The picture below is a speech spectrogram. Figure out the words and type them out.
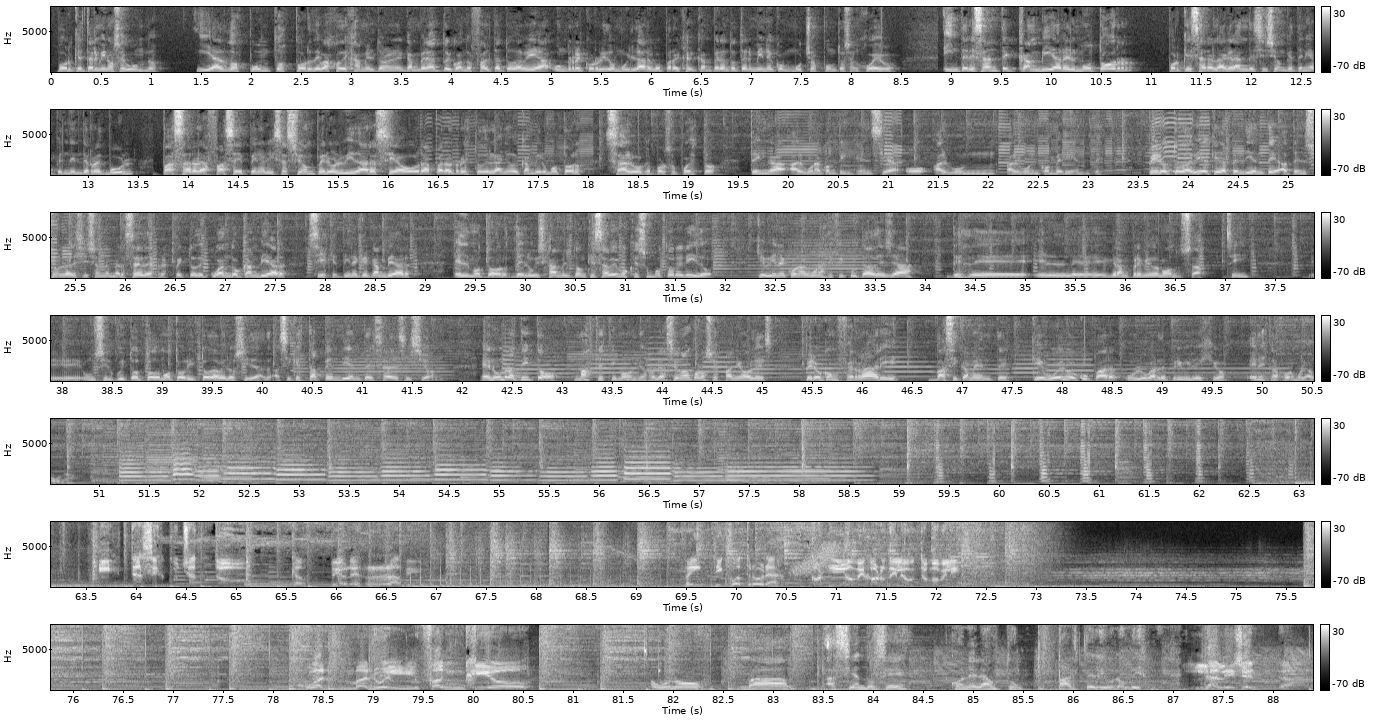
porque terminó segundo y a dos puntos por debajo de Hamilton en el campeonato y cuando falta todavía un recorrido muy largo para que el campeonato termine con muchos puntos en juego. Interesante cambiar el motor, porque esa era la gran decisión que tenía pendiente Red Bull, pasar a la fase de penalización, pero olvidarse ahora para el resto del año de cambiar un motor, salvo que por supuesto tenga alguna contingencia o algún, algún inconveniente. Pero todavía queda pendiente, atención, la decisión de Mercedes respecto de cuándo cambiar, si es que tiene que cambiar, el motor de Lewis Hamilton, que sabemos que es un motor herido, que viene con algunas dificultades ya desde el eh, Gran Premio de Monza, ¿sí? Eh, un circuito todo motor y toda velocidad. Así que está pendiente esa decisión. En un ratito, más testimonios relacionados con los españoles, pero con Ferrari, básicamente, que vuelve a ocupar un lugar de privilegio en esta Fórmula 1. Campeones Radio 24 horas con lo mejor del automovilismo. Juan Manuel Fangio. Uno va haciéndose con el auto parte de uno mismo. La leyenda.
